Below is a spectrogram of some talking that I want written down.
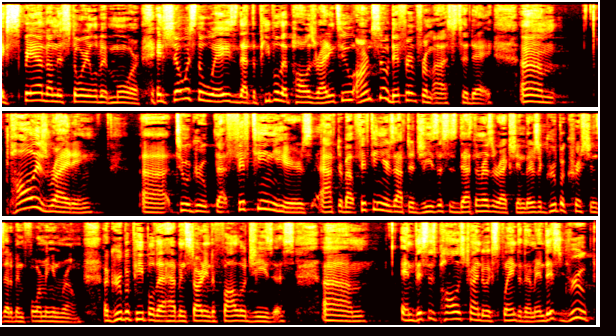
expand on this story a little bit more and show us the ways that the people that Paul is writing to aren't so different from us today. Um, Paul is writing uh, to a group that 15 years after, about 15 years after Jesus' death and resurrection, there's a group of Christians that have been forming in Rome, a group of people that have been starting to follow Jesus. Um, and this is Paul is trying to explain to them. And this group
